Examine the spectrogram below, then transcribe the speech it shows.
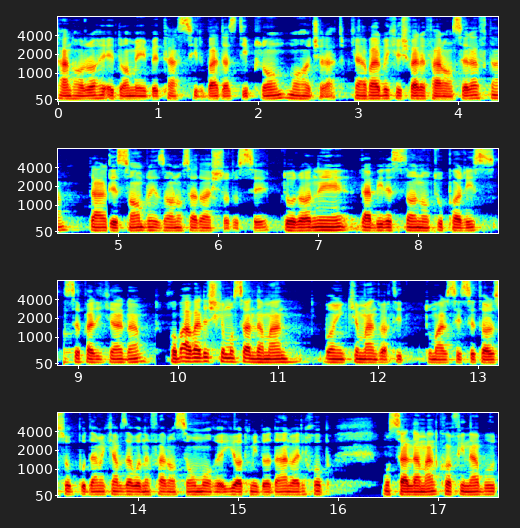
تنها راه ادامه به تحصیل بعد از دیپلم مهاجرت که اول به کشور فرانسه رفتم. در دسامبر 1983 دوران دبیرستان رو تو پاریس سپری کردم. خب اولش که مسلما با اینکه من وقتی تو مدرسه ستاره صبح بودم یکم زبان فرانسه اون موقع یاد می‌دادن ولی خب مسلما کافی نبود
